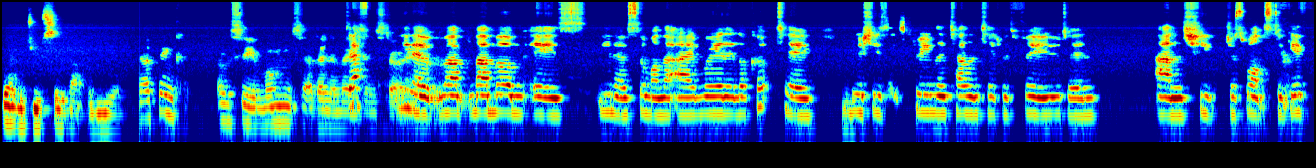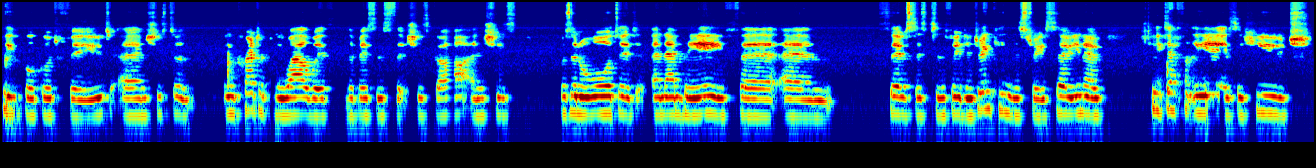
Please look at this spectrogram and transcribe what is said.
Where would you see that in you? I think obviously your mum's had an amazing Def- story. You know, my, my mum is you know someone that I really look up to. Mm. You know, she's extremely talented with food and and she just wants to give people good food. And she's done incredibly well with the business that she's got, and she's was an awarded an MBE for um, services to the food and drink industry. So, you know, she definitely is a huge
